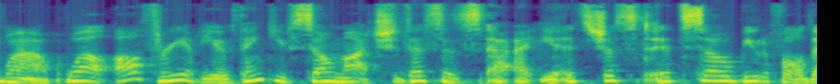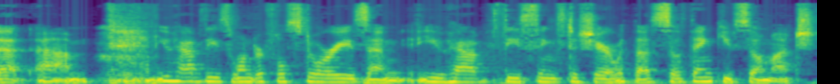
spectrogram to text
Wow. Well, all three of you, thank you so much. This is, uh, it's just, it's so beautiful that um, you have these wonderful stories and you have these things to share with us. So thank you so much.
